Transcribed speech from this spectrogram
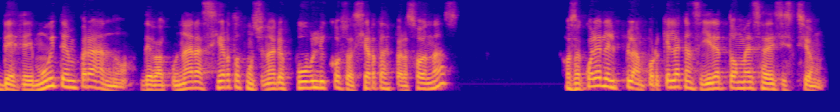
desde muy temprano de vacunar a ciertos funcionarios públicos o a ciertas personas? O sea, ¿cuál era el plan? ¿Por qué la Cancillería toma esa decisión?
